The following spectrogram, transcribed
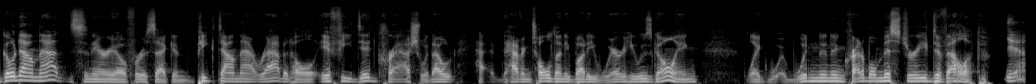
go down that scenario for a second, peek down that rabbit hole. If he did crash without ha- having told anybody where he was going, like, w- wouldn't an incredible mystery develop? yeah.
